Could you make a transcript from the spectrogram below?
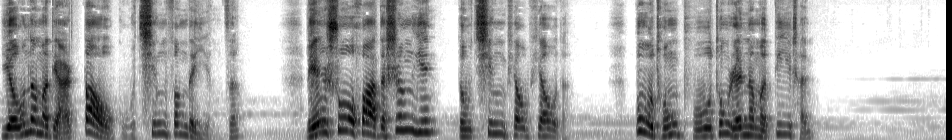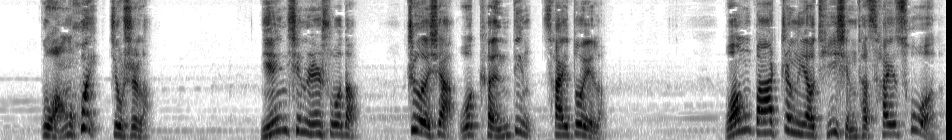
有那么点道骨清风的影子，连说话的声音都轻飘飘的。不同普通人那么低沉，广会就是了。年轻人说道：“这下我肯定猜对了。”王八正要提醒他猜错了，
